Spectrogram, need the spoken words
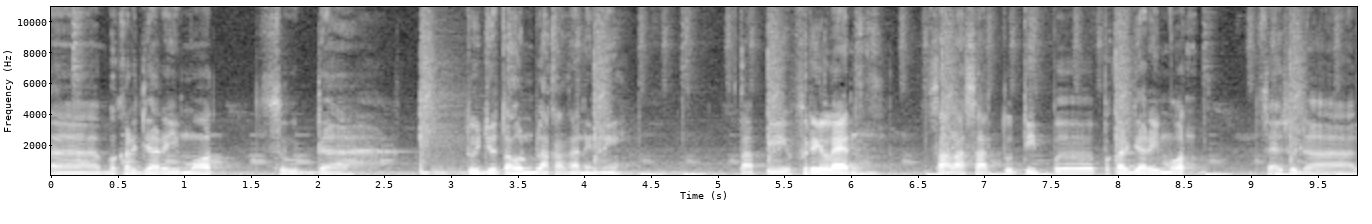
uh, bekerja remote sudah tujuh tahun belakangan ini. Tapi freelance salah satu tipe pekerja remote saya sudah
